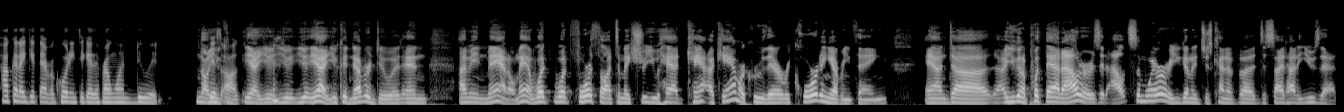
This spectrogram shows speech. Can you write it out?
how could I get that recording together if I wanted to do it? no, this you August. yeah, you, you, you, yeah, you could never do it. And I mean, man, oh man, what, what forethought to make sure you had cam- a camera crew there recording everything. And uh, are you going to put that out, or is it out somewhere? Or are you going to just kind of uh, decide how to use that?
